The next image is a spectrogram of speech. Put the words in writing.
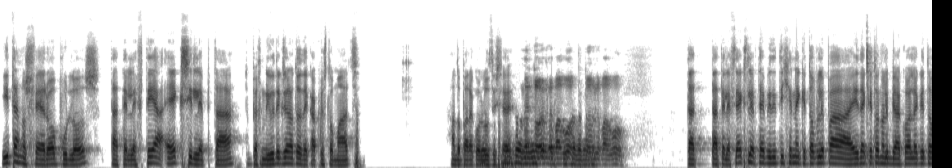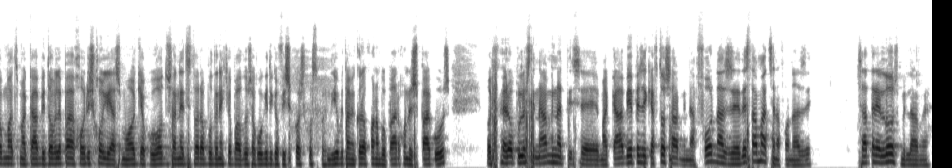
Ήταν ο Σφερόπουλος τα τελευταία έξι λεπτά του παιχνιδιού. Δεν ξέρω αν το είδε κάποιος το μάτς. Αν το παρακολούθησε. Δεν το- Ναι, δεν το το- έβλεπα εγώ. δεν το Το έβλεπα. έβλεπα εγώ. Τα, τα τελευταία 6 λεπτά, επειδή τύχαινε και το βλέπα, είδα και τον Ολυμπιακό αλλά και το Μάτς Μακάμπι, το βλέπα χωρίς σχολιασμό και ακουγόντουσαν έτσι τώρα που δεν έχει οπαδού. Ακούγεται και ο φυσικός ήχο του παιχνιδιού με τα μικρόφωνα που υπάρχουν στους πάγκους. Ο Σφερόπουλο στην άμυνα της ε, Μακάμπι έπαιζε και αυτός άμυνα. Φώναζε, δεν σταμάτησε να φωνάζει. Σαν τρελός μιλάμε.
